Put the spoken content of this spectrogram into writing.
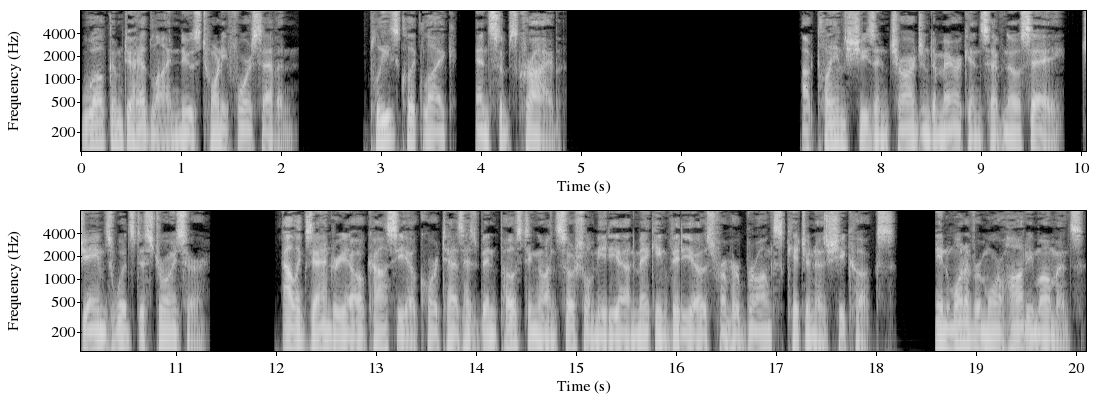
Welcome to Headline News 24/7. Please click like and subscribe. A claims she's in charge and Americans have no say, James Woods destroys her. Alexandria Ocasio-Cortez has been posting on social media and making videos from her Bronx kitchen as she cooks. In one of her more haughty moments,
